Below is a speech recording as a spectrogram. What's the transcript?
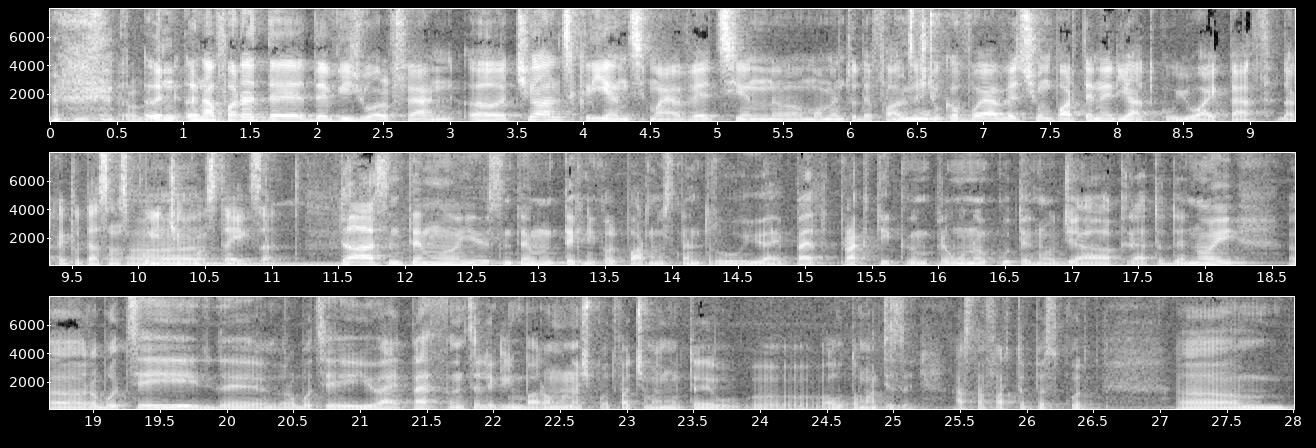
în, în afară de, de Visual Fan, ce alți clienți mai aveți în momentul de față? În... Știu că voi aveți și un parteneriat cu UiPath, dacă ai putea să-mi spui uh, în ce constă exact. Da, suntem, uh, suntem technical partners pentru UiPath, practic împreună cu tehnologia creată de noi, uh, roboței de roboței UiPath înțeleg limba română și pot face mai multe uh, automatizări. Asta foarte pe scurt. Uh,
